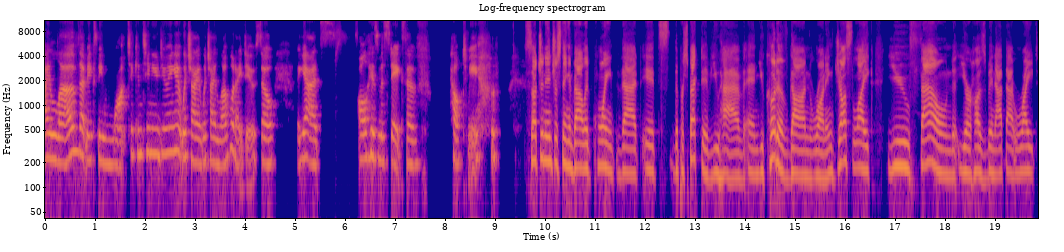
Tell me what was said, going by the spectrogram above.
I love that makes me want to continue doing it, which I which I love what I do. So yeah, it's all his mistakes have helped me. such an interesting and valid point that it's the perspective you have and you could have gone running just like you found your husband at that right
